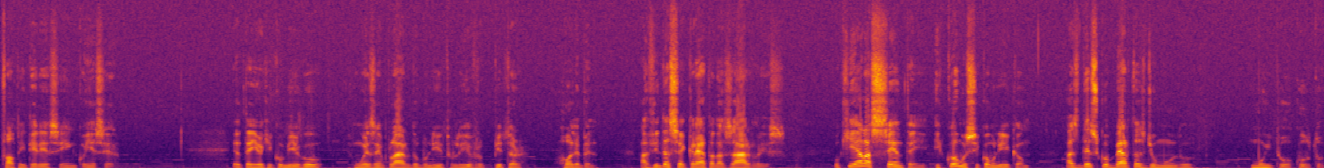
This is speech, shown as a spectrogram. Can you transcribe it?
falta interesse em conhecer. Eu tenho aqui comigo um exemplar do bonito livro Peter Holleben, A Vida Secreta das Árvores, o que elas sentem e como se comunicam, as descobertas de um mundo muito oculto.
